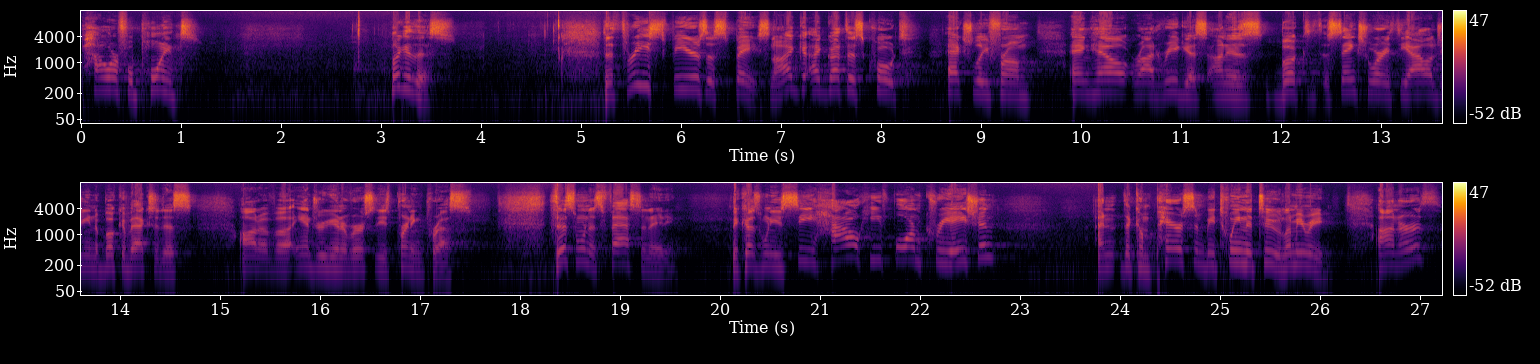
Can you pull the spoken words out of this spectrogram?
powerful point. Look at this. The three spheres of space. Now, I, I got this quote actually from Angel Rodriguez on his book, Sanctuary Theology in the Book of Exodus, out of uh, Andrew University's printing press. This one is fascinating because when you see how he formed creation and the comparison between the two, let me read. On earth,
